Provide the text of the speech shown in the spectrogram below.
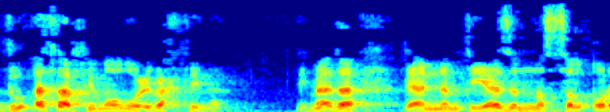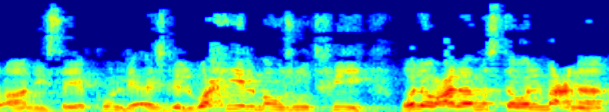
ذو أثر في موضوع بحثنا. لماذا؟ لأن امتياز النص القرآني سيكون لأجل الوحي الموجود فيه ولو على مستوى المعنى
